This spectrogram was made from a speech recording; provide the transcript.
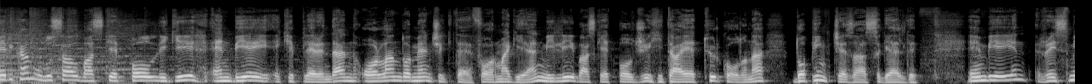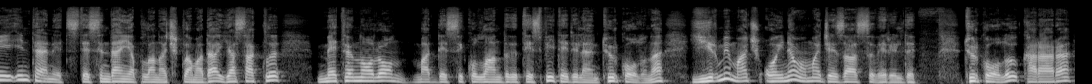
Amerikan Ulusal Basketbol Ligi NBA ekiplerinden Orlando Magic'te forma giyen milli basketbolcu Hidayet Türkoğlu'na doping cezası geldi. NBA'in resmi internet sitesinden yapılan açıklamada yasaklı metanolon maddesi kullandığı tespit edilen Türkoğlu'na 20 maç oynamama cezası verildi. Türkoğlu karara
